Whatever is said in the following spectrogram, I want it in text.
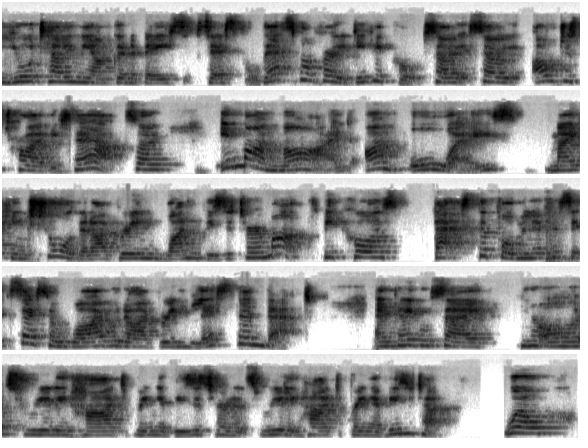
you're telling me I'm going to be successful. That's not very difficult. So, so I'll just try this out. So, in my mind, I'm always making sure that I bring one visitor a month because that's the formula for success. So, why would I bring less than that? And people say, you know, oh, it's really hard to bring a visitor and it's really hard to bring a visitor. Well,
